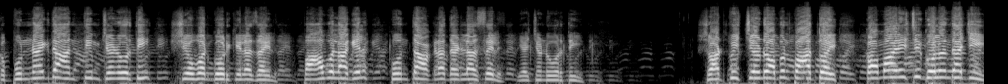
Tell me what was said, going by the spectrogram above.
का पुन्हा एकदा अंतिम चेंडूवरती शेवट गोड केला जाईल? पाहावं लागेल कोणता आकडा दडला असेल या चेंडूवरती. शॉर्ट पिच चेंडू आपण पाहतोय. कमालीची गोलंदाजी.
